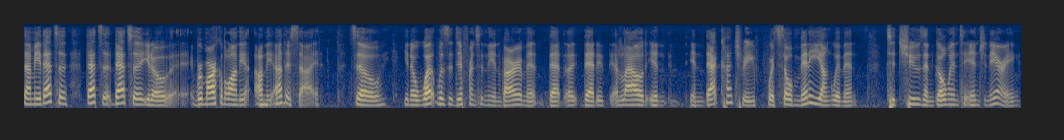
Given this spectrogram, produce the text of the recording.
So I mean, that's a that's a that's a you know remarkable on the on the mm-hmm. other side. So you know, what was the difference in the environment that uh, that it allowed in in that country for so many young women to choose and go into engineering?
